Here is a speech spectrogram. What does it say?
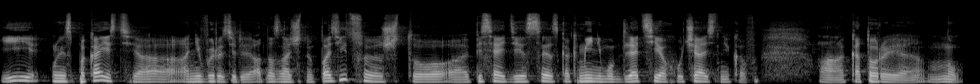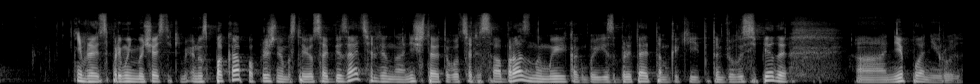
И у НСПК есть, они выразили однозначную позицию, что PCI DSS как минимум для тех участников, которые ну, являются прямыми участниками НСПК, по-прежнему остается обязателен. Они считают его целесообразным и как бы изобретать там какие-то там велосипеды а, не планируют.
